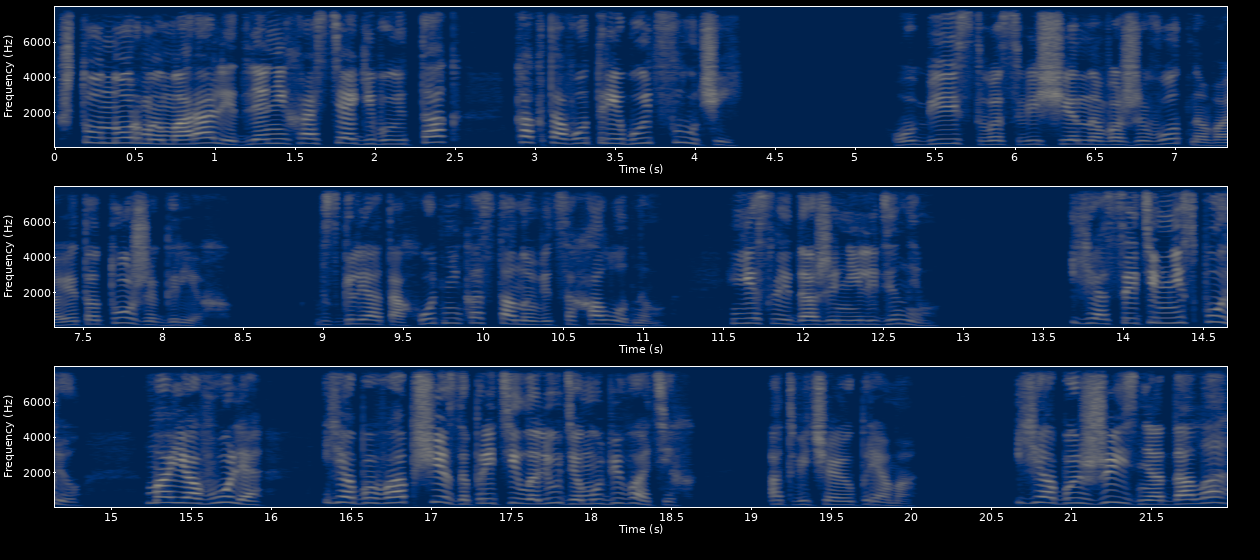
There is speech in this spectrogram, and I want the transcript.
что нормы морали для них растягивают так, как того требует случай. Убийство священного животного – это тоже грех. Взгляд охотника становится холодным, если даже не ледяным. Я с этим не спорю. Моя воля, я бы вообще запретила людям убивать их. Отвечаю прямо. Я бы жизнь отдала,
